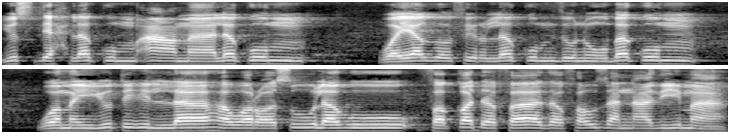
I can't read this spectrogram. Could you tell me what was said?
يصلح لكم أعمالكم ويغفر لكم ذنوبكم ومن يطع الله ورسوله فقد فاز فوزا عظيما.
